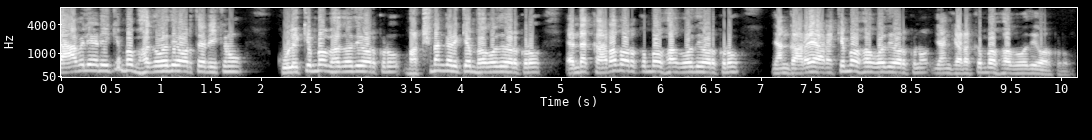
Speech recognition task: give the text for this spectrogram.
രാവിലെ എണീക്കുമ്പോൾ ഭഗവതി ഓർത്ത് എണീക്കണു. കുളിക്കുമ്പോൾ ഭഗവതി ഓർക്കണു ഭക്ഷണം കഴിക്കുമ്പോൾ ഭഗവതി ഓർക്കണു എന്റെ കട തുറക്കുമ്പോൾ ഭഗവതി ഓർക്കണു ഞാൻ കട അടയ്ക്കുമ്പോൾ ഭഗവതി ഓർക്കണു ഞാൻ കിടക്കുമ്പോൾ ഭഗവതി ഓർക്കണു.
